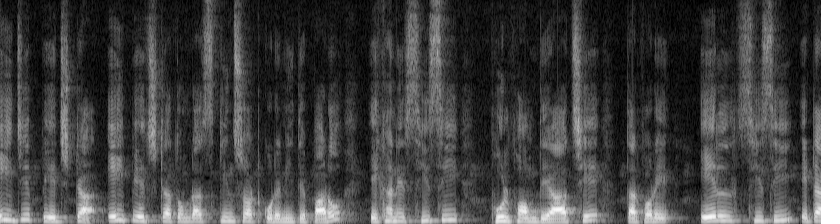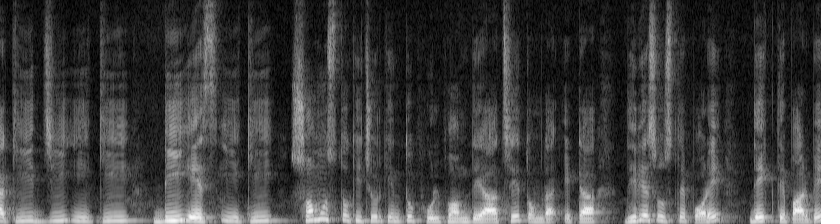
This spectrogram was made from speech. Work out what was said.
এই যে পেজটা এই পেজটা তোমরা স্ক্রিনশট করে নিতে পারো। এখানে সিসি ফুল ফর্ম দেওয়া আছে। তারপরে এল সিসি এটা কি জিই কি ডিএসই কি সমস্ত কিছুর কিন্তু ফুল ফর্ম দেওয়া আছে। তোমরা এটা ধীরে সুস্থে পরে দেখতে পারবে।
